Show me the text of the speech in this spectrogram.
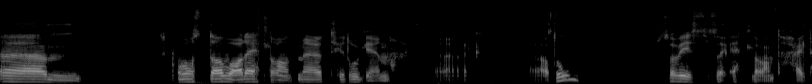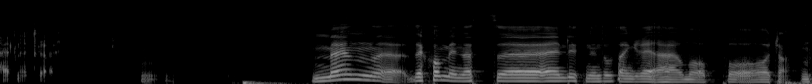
Um, og da var det et eller annet med et hydrogenatom. Så viste det seg et eller annet helt, helt nytt greier. Men eh, det kom inn et, uh, en liten interessant greie her nå på chatten.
